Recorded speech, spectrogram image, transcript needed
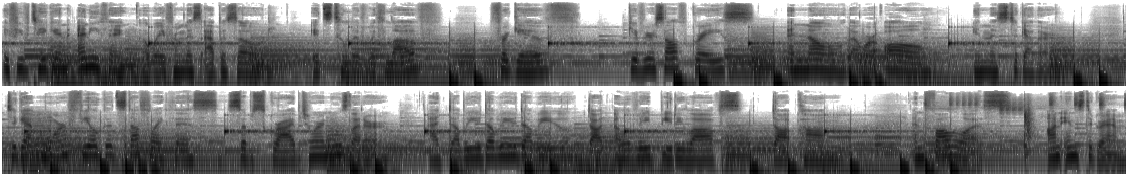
If you've taken anything away from this episode, it's to live with love, forgive, give yourself grace, and know that we're all in this together. To get more feel good stuff like this, subscribe to our newsletter at www.elevatebeautylofts.com and follow us on Instagram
